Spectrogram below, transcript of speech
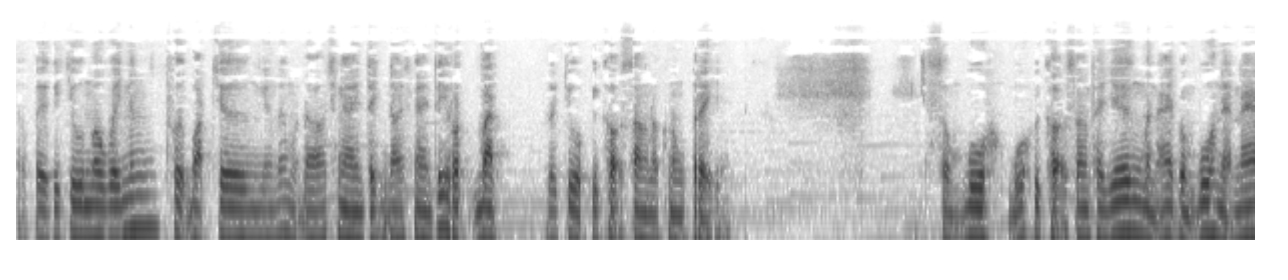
ទៅពេលគេជូនមកវិញហ្នឹងធ្វើបត់ជើងអញ្ចឹងទៅម្ដងឆ្ងាយបន្តិចម្ដងឆ្ងាយបន្តិចរត់បាត់ទៅជួបភិក្ខុសង្ឃនៅក្នុងព្រៃ សំបួសបួសភិក្ខុសង្ឃថាយើងមិនអាចបំបួសអ្នកណា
